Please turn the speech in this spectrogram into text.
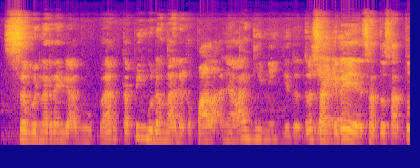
sebenarnya nggak bubar tapi udah nggak ada kepalanya lagi nih gitu terus Iya, akhirnya ya satu-satu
